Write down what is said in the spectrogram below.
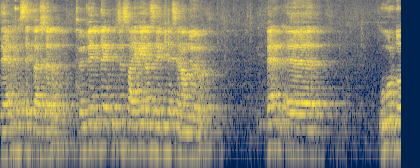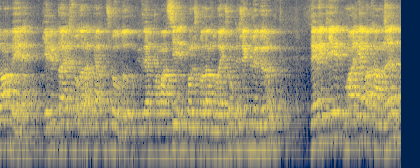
Değerli meslektaşlarım, öncelikle hepinizi saygıyla, sevgiyle selamlıyorum. Ben eee Uğur Doğan Bey'e gelir dairesi olarak yapmış olduğu bu güzel hamasi konuşmadan dolayı çok teşekkür ediyorum. Demek ki Maliye Bakanlığı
